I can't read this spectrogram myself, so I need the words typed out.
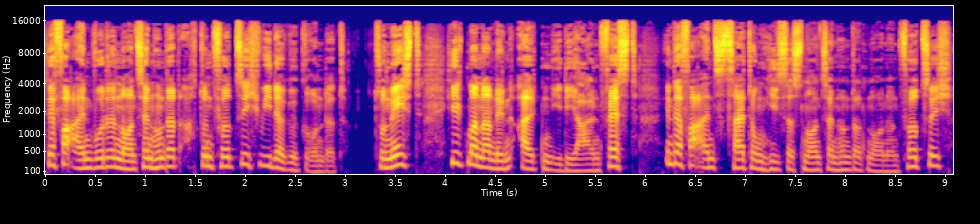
Der Verein wurde 1948 wiedergegründet. Zunächst hielt man an den alten Idealen fest. In der Vereinszeitung hieß es 1949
